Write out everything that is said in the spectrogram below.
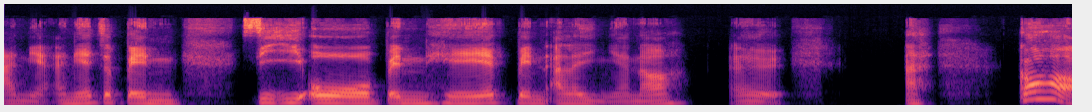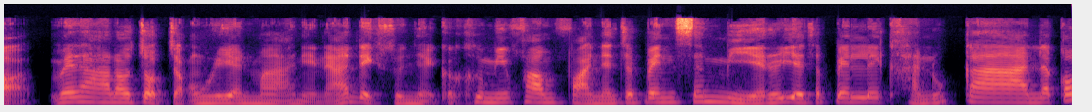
รเนี่ย อันนี้จะเป็น CEO เป็นเฮดเป็นอะไรอย่างเงี้ยเนาะเอออะ ก็เวลาเราจบจากโรงเรียนมาเนี่ยนะเด็กส่วนใหญ่ก็คือมีความฝันอยากจะเป็นเสมียนหรืออยากจะเป็นเลขานุการ แล้วก็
